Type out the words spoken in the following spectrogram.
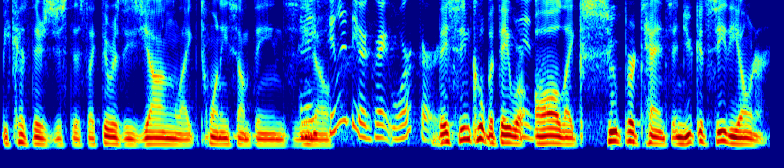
because there's just this like there was these young like 20 somethings And you they know seem like they were great workers. they seem cool but they were They- all like super tense and you could see the owner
